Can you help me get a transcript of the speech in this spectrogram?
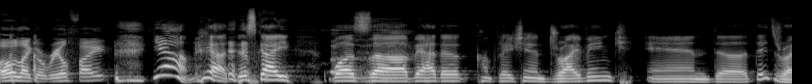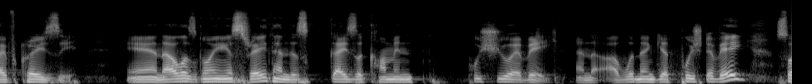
Oh, like a real fight? Yeah, yeah. This guy was. Uh, we had a confliction driving, and uh, they drive crazy. And I was going straight, and this guy's coming, push you away, and I wouldn't get pushed away, so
